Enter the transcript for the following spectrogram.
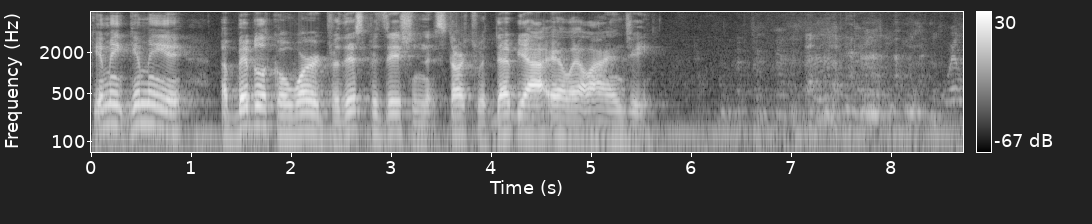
Give me, give me a, a biblical word for this position that starts with W I L L I N G? Willing.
